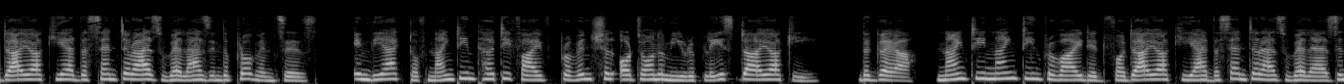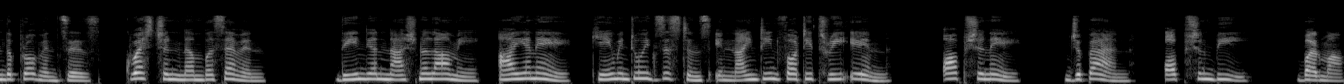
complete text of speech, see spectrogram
Diarchy at the center as well as in the provinces. In the Act of 1935 provincial autonomy replaced diarchy. The Gaya 1919 provided for diarchy at the center as well as in the provinces. Question number 7. The Indian National Army INA came into existence in 1943 in Option A. Japan. Option B. Burma.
